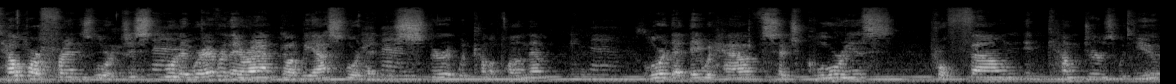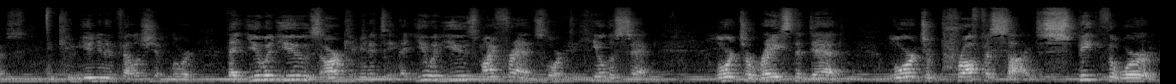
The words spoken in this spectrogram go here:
Help our friends, Lord. Just, Lord, wherever they're at, God, we ask, Lord, that your Spirit would come upon them. Amen. Lord, that they would have such glorious, profound encounters with you in communion and fellowship, Lord. That you would use our community, that you would use my friends, Lord, to heal the sick, Lord, to raise the dead, Lord, to prophesy, to speak the word.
